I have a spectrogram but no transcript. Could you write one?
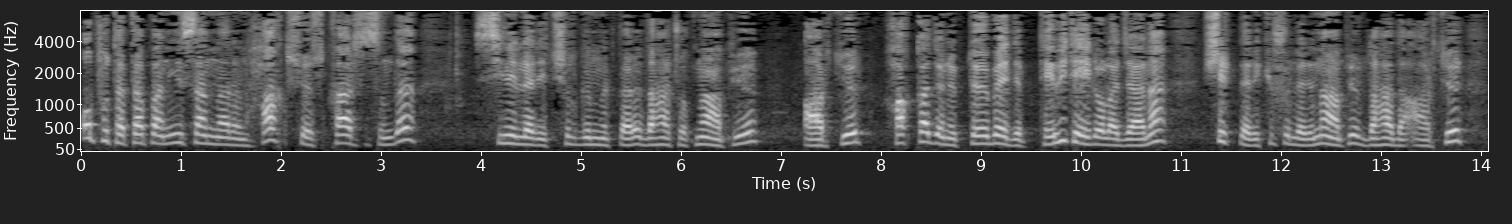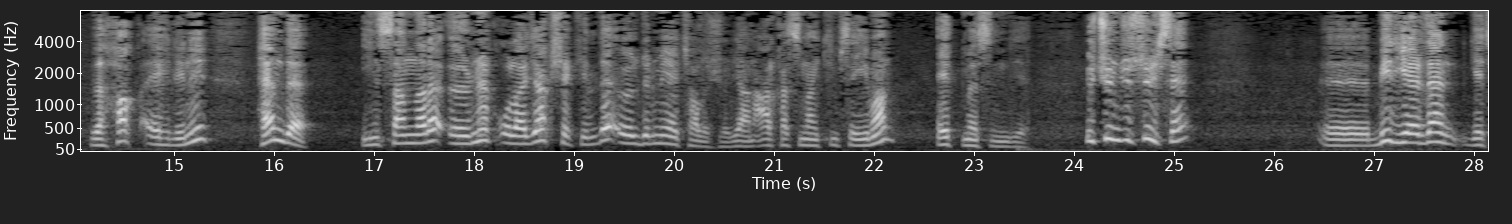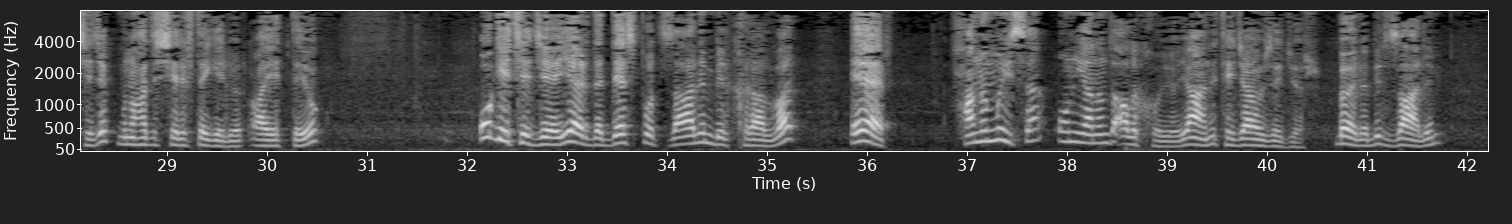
o puta tapan insanların hak söz karşısında sinirleri, çılgınlıkları daha çok ne yapıyor? Artıyor. Hakka dönüp tövbe edip tevhid ehli olacağına şirkleri, küfürleri ne yapıyor? Daha da artıyor ve hak ehlini hem de insanlara örnek olacak şekilde öldürmeye çalışıyor. Yani arkasından kimse iman etmesin diye. Üçüncüsü ise e, bir yerden geçecek. Bunu hadis-i şerifte geliyor. Ayette yok. O geçeceği yerde despot, zalim bir kral var. Eğer hanımıysa onun yanında alıkoyuyor. Yani tecavüz ediyor. Böyle bir zalim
